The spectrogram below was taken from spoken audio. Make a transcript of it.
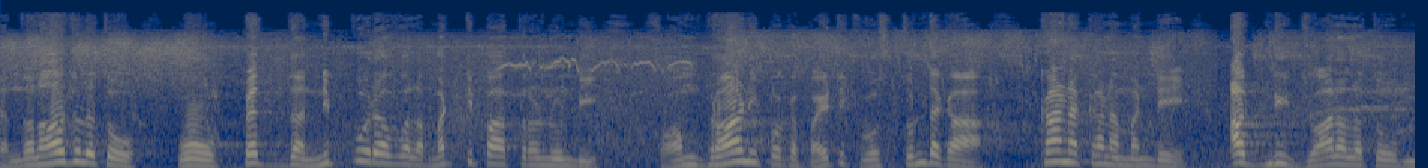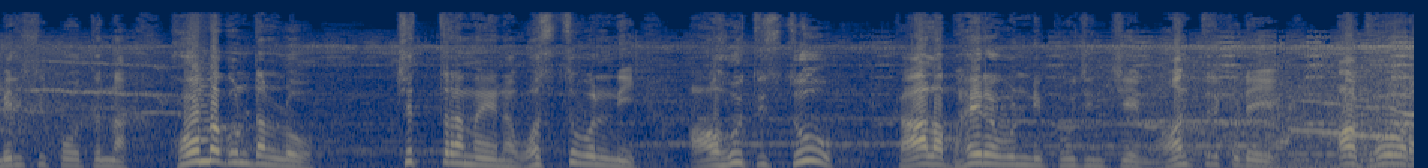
చందనాదులతో ఓ పెద్ద నిప్పురవ్వల మట్టి పాత్ర నుండి సాంబ్రాణి పొగ బయటికి వస్తుండగా కణకణ మండే అగ్ని జ్వాలలతో మెరిసిపోతున్న హోమగుండంలో చిత్రమైన వస్తువుల్ని ఆహుతిస్తూ కాలభైరవుణ్ణి పూజించే మాంత్రికుడే అఘోర.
